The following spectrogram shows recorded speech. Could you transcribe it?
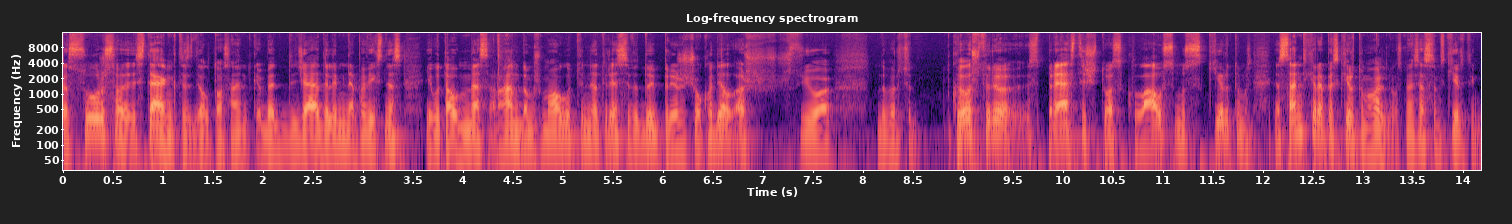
resurso stengtis dėl to santykio, bet didžiąją dalimi nepavyks, nes jeigu tau mes random žmogų, tu neturėsi viduje priežasčių, kodėl aš su juo dabar čia Kodėl aš turiu spręsti šitos klausimus, skirtumus, nes santykiai yra apie skirtumų valdymus, mes esame skirtingi.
